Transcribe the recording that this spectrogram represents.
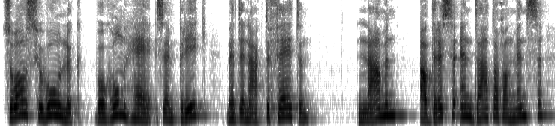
Zoals gewoonlijk begon hij zijn preek met de naakte feiten, namen, adressen en data van mensen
